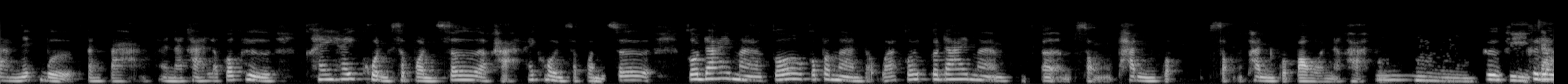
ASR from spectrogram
ตาม network ต่างๆนะคะ แล้วก็คือให้ให้คนสปอนเซอร์ค่ะ ให้คนสปอนเซอร์ ก็ได้มาก็ก็ประมาณแบบว่าก็ก็ได้มาเอ่อสองพันกว่าสองพันกว่าปอนด์นะคะคือคือเรา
